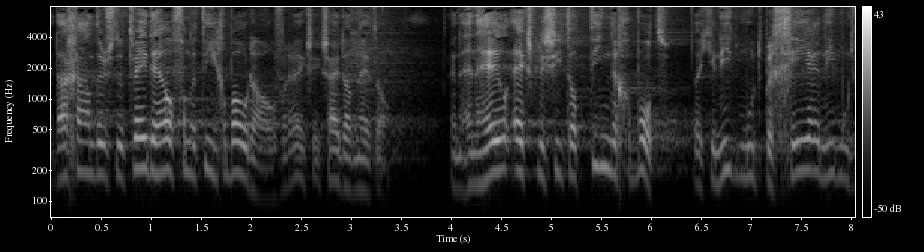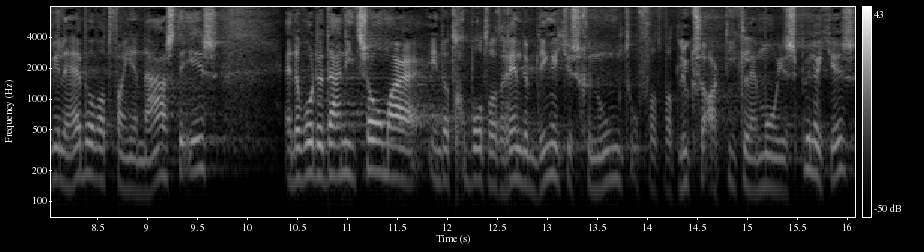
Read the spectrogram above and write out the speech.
Daar gaan dus de tweede helft van de tien geboden over. Ik, ik zei dat net al. En, en heel expliciet dat tiende gebod. Dat je niet moet begeren, niet moet willen hebben wat van je naaste is. En er worden daar niet zomaar in dat gebod wat random dingetjes genoemd, of wat, wat luxe artikelen en mooie spulletjes.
